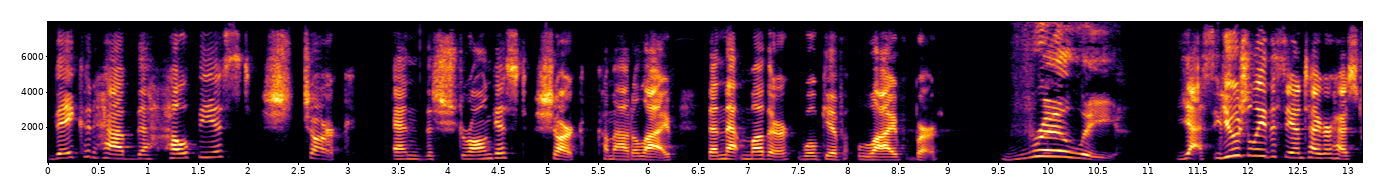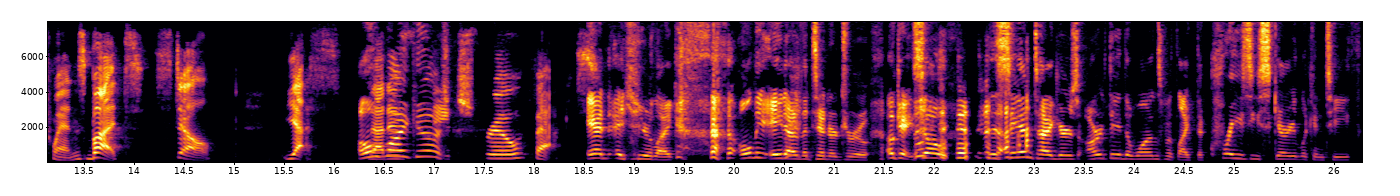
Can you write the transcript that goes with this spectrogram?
they could have the healthiest shark and the strongest shark come out alive. Then that mother will give live birth. Really? Yes, usually the sand tiger has twins, but still, yes. Oh that my gosh. true fact. And, and you're like, only eight out of the ten are true. Okay, so the sand tigers aren't they the ones with like the crazy, scary looking teeth?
